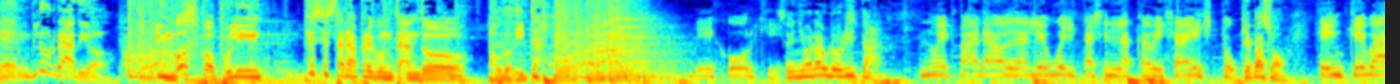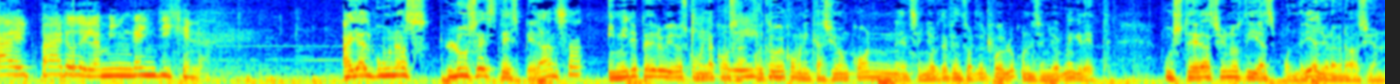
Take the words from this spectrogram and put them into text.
En Blue Radio, en Voz Populi, ¿qué se estará preguntando Aurorita? Ve, Jorge. Señora Aurorita, No he parado de darle vueltas en la cabeza a esto. ¿qué pasó? ¿En qué va el paro de la minga indígena? Hay algunas luces de esperanza y mire Pedro Vieros como una cosa. Hoy tuve comunicación con el señor defensor del pueblo, con el señor Negret. Usted hace unos días, pondría yo la grabación,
